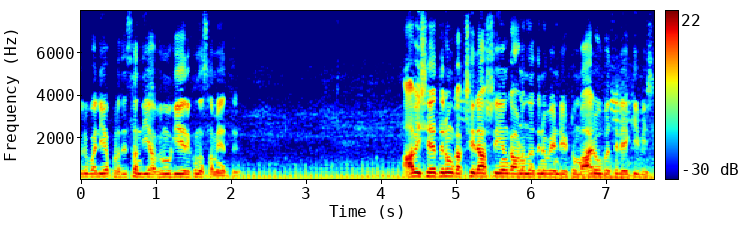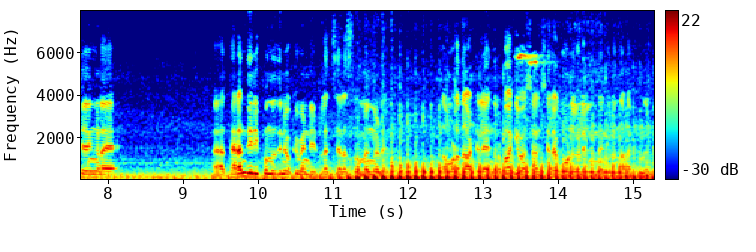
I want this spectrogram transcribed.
ഒരു വലിയ പ്രതിസന്ധി അഭിമുഖീകരിക്കുന്ന സമയത്ത് ആ വിഷയത്തിലും കക്ഷി രാഷ്ട്രീയം കാണുന്നതിന് വേണ്ടിയിട്ടും ആ രൂപത്തിലേക്ക് വിഷയങ്ങളെ തരംതിരിക്കുന്നതിനൊക്കെ വേണ്ടിയിട്ടുള്ള ചില ശ്രമങ്ങൾ നമ്മുടെ നാട്ടിലെ നിർഭാഗ്യവശാൽ ചില കോണുകളിൽ നിന്നെങ്കിലും നടക്കുന്നുണ്ട്.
